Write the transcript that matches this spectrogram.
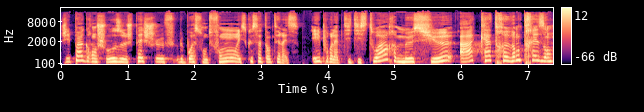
J'ai pas grand chose. Je pêche le, le poisson de fond. Est-ce que ça t'intéresse? Et pour la petite histoire, Monsieur a 93 ans.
